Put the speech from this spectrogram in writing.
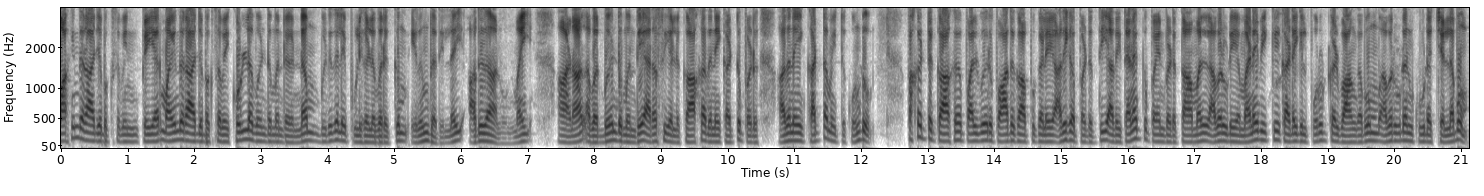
மஹிந்த ராஜபக்சவின் பெயர் மஹிந்த ராஜபக்சவை கொள்ள வேண்டும் என்ற எண்ணம் விடுதலை புலிகள் அவருக்கும் இருந்ததில்லை. அதுதான் உண்மை. ஆனால் அவர் வேண்டுமென்றே அரசியலுக்காக அதனை கட்டுப்படு அதனை கட்டமைத்து கொண்டு பகட்டுக்காக பல்வேறு பாதுகாப்புகளை அதிகப்படுத்தி அதை தனக்கு பயன்படுத்தாமல் அவருடைய மனைவிக்கு கடையில் பொருட்கள் வாங்கவும் அவருடன் கூட செல்லவும்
